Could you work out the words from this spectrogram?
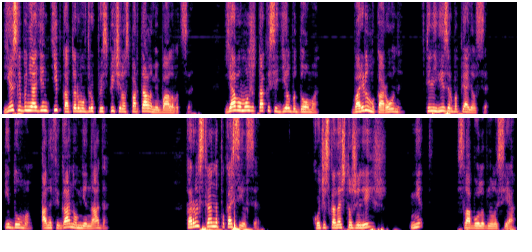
Если бы не один тип, которому вдруг приспичило с порталами баловаться, я бы, может, так и сидел бы дома, варил макароны, в телевизор бы пялился и думал, а нафига оно мне надо? Король странно покосился. Хочешь сказать, что жалеешь? Нет, слабо улыбнулась я.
